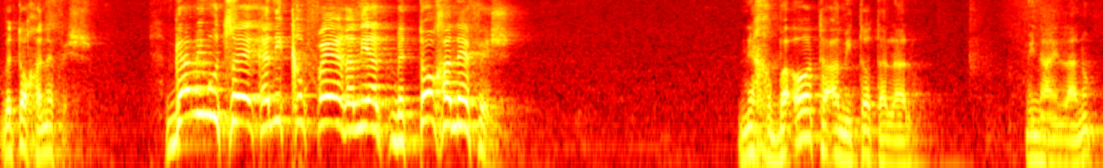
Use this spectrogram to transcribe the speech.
בתוך הנפש. גם אם הוא צועק, אני כופר, אני... בתוך הנפש. נחבאות האמיתות הללו. מניין לנו?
